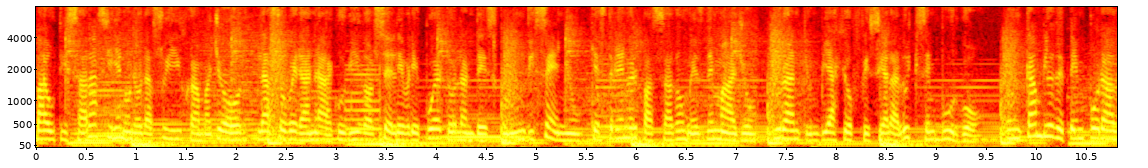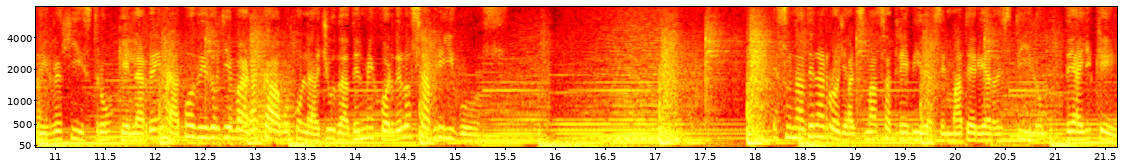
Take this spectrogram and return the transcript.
bautizada así en honor a su hija mayor, la soberana ha acudido al célebre puerto holandés con un diseño que estrenó el pasado mes de mayo, durante un viaje oficial a Luxemburgo, un cambio de temporada y registro que la reina ha podido llevar a cabo con la ayuda del mejor de los abrigos es una de las Royals más atrevidas en materia de estilo, de ahí que,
